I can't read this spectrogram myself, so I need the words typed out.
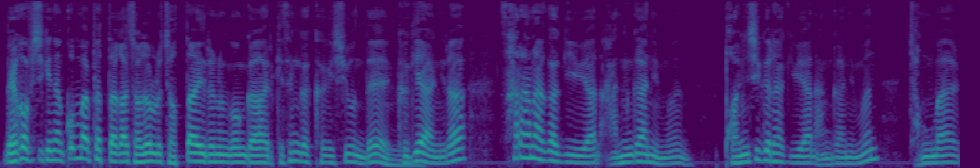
맥없이 그냥 꽃만 폈다가 저절로 졌다 이러는 건가 이렇게 생각하기 쉬운데 음. 그게 아니라 살아나가기 위한 안간힘은 번식을 하기 위한 안간힘은 정말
